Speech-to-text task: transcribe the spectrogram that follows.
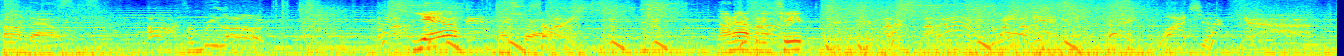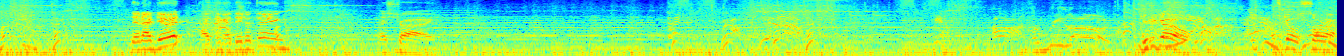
calm down. R for reload. Yeah? Nice try. Sorry. Not happening, cheap. Hey, watch it. Did I do it? I think I did a thing. Let's try. R for reload. Here we go. Let's go, Sora.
